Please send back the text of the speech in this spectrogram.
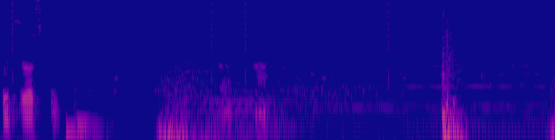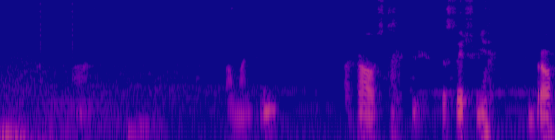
будет жесткий помоги пожалуйста ты слышишь меня бро.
